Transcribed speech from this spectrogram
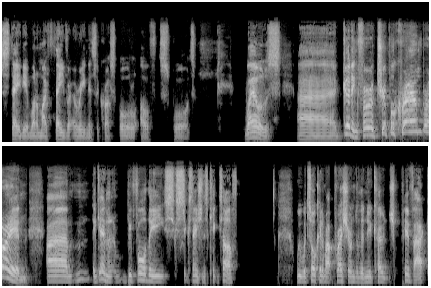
Stadium, one of my favourite arenas across all of sport. Wales uh, gunning for a triple crown, Brian. Um, again, before the Six Nations kicked off, we were talking about pressure under the new coach Pivac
